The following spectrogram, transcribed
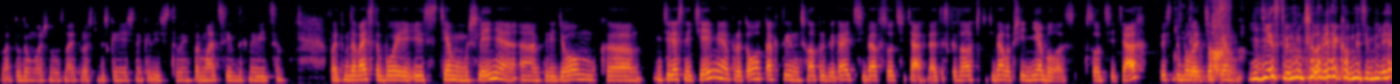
оттуда можно узнать просто бесконечное количество информации и вдохновиться. Поэтому давай с тобой из темы мышления а, перейдем к интересной теме про то, как ты начала продвигать себя в соцсетях. Да? Ты сказала, что тебя вообще не было в соцсетях, то есть ты была тем единственным человеком на Земле,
